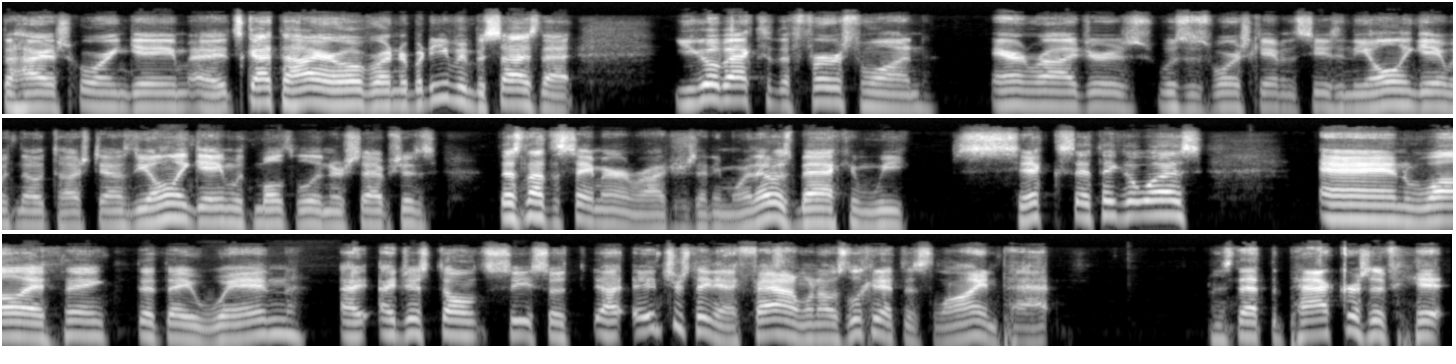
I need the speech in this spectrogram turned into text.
the higher scoring game. Uh, It's got the higher over under, but even besides that, you go back to the first one. Aaron Rodgers was his worst game of the season, the only game with no touchdowns, the only game with multiple interceptions. That's not the same Aaron Rodgers anymore. That was back in week six, I think it was. And while I think that they win, I, I just don't see. So uh, interesting, I found when I was looking at this line, Pat, is that the Packers have hit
